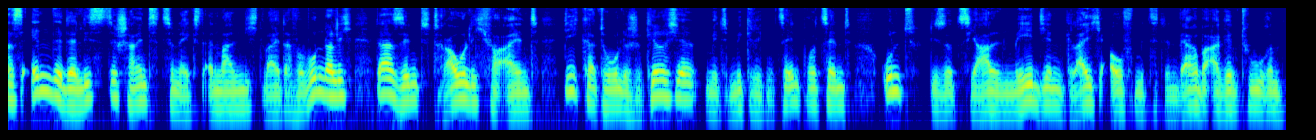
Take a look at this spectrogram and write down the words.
Das Ende der Liste scheint zunächst einmal nicht weiter verwunderlich, da sind traulich vereint die katholische Kirche mit mickrigen 10 Prozent und die sozialen Medien gleich auf mit den Werbeagenturen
